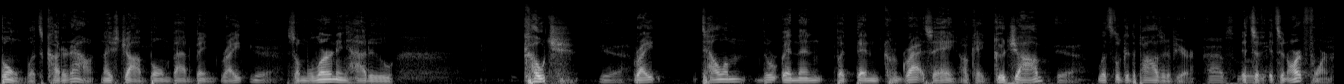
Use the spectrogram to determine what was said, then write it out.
boom, let's cut it out. Nice job, boom, bada bing, right? Yeah. So I'm learning how to coach, yeah right? Tell them, the, and then, but then congrats, say, hey, okay, good job. yeah Let's look at the positive here. absolutely It's a, it's an art form.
